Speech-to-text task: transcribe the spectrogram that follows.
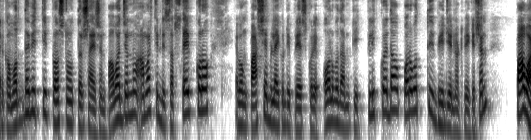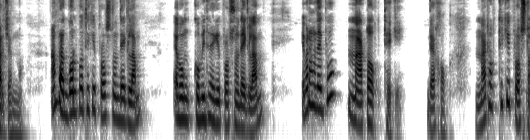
এরকম মধ্যাভিত্তিক প্রশ্ন উত্তর সাজেশন পাওয়ার জন্য আমার চ্যানেলটি সাবস্ক্রাইব করো এবং পাশে বেলাইকনটি প্রেস করে অল বোতামটি ক্লিক করে দাও পরবর্তী ভিডিও নোটিফিকেশন পাওয়ার জন্য। আমরা গল্প থেকে প্রশ্ন দেখলাম এবং কবিতা থেকে প্রশ্ন দেখলাম। এবার আমরা দেখব নাটক থেকে। দেখো, নাটক থেকে প্রশ্ন,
